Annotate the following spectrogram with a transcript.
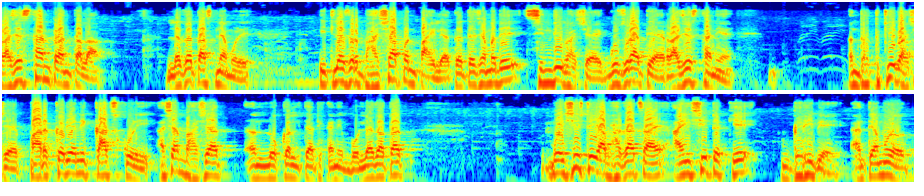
राजस्थान प्रांताला लगत असल्यामुळे इथल्या जर भाषा पण पाहिल्या तर त्याच्यामध्ये सिंधी भाषा आहे गुजराती आहे राजस्थानी आहे धतकी भाषा आहे पारकरी आणि काचकोळी अशा भाषा लोकल त्या ठिकाणी बोलल्या जातात. वैशिष्ट्य या भागाचं आहे ऐंशी टक्के गरिबी आहे. आणि त्यामुळं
